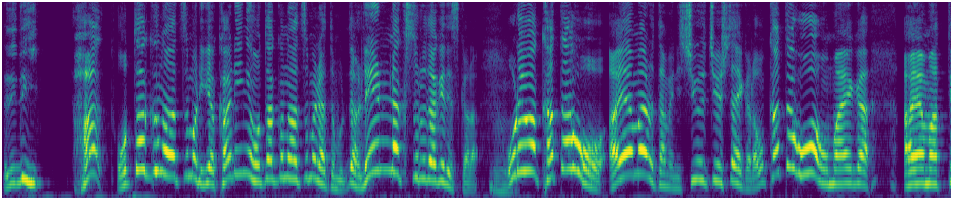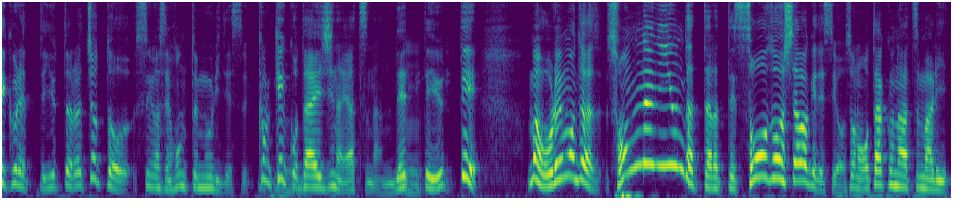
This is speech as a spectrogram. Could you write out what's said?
でではオタクの集まりいや仮にオタクの集まりあってもだから連絡するだけですから、俺は片方謝るために集中したいから片方はお前が謝ってくれって言ったらちょっとすいません本当に無理です。これ結構大事なやつなんでって言って、まあ俺もじゃあそんなに言うんだったらって想像したわけですよ。そのオタクの集まり。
